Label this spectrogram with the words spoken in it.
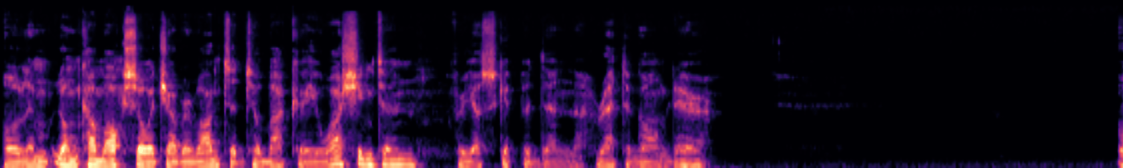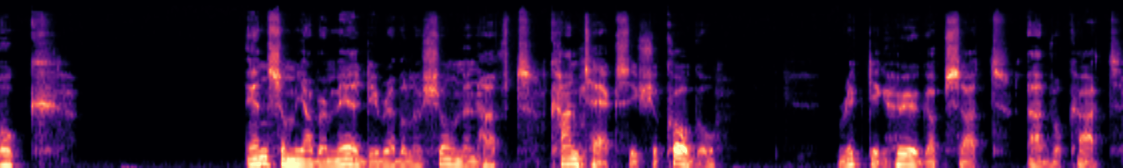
Och de, de kom också att jag var vantad tillbaka i Washington för jag skippade den rättegång där. Och en som jag var med i revolutionen haft contacts i Chicago, riktigt hög uppsatt advokat.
